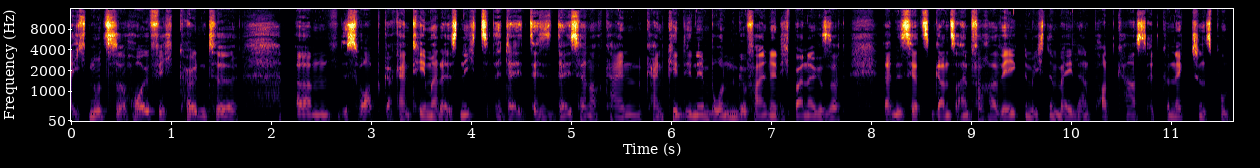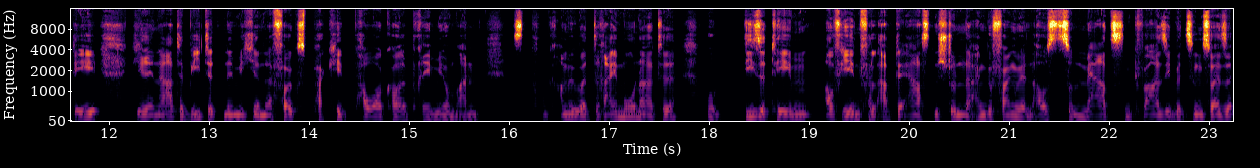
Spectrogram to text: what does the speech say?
ich nutze häufig könnte, ähm, ist überhaupt gar kein Thema, da ist nichts, da, da, da, ist ja noch kein, kein Kind in den Brunnen gefallen, hätte ich beinahe gesagt. Dann ist jetzt ein ganz einfacher Weg, nämlich eine Mail an podcast.connections.de. Die Renate bietet nämlich ein Erfolgspaket Powercall Premium an. Das ist ein Programm über drei Monate, wo diese Themen auf jeden Fall ab der ersten Stunde angefangen werden auszumerzen quasi, beziehungsweise,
